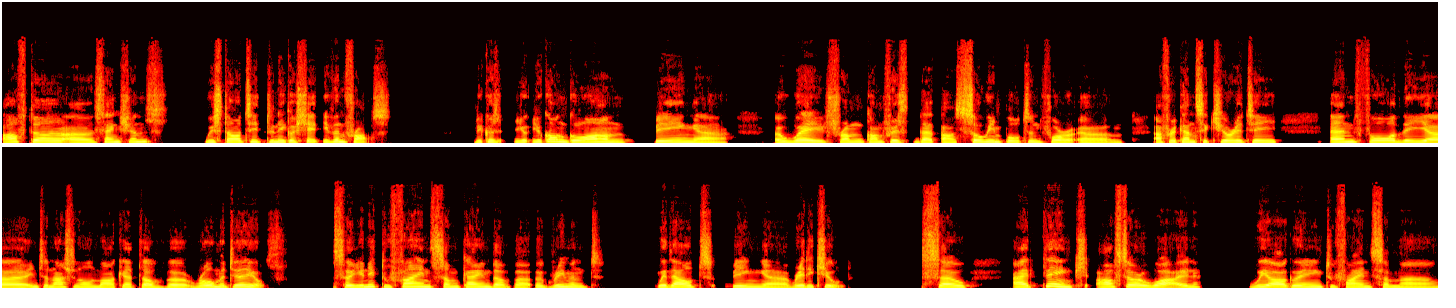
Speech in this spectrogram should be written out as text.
After uh, sanctions, we started to negotiate, even France, because you, you can't go on being uh, away from countries that are so important for um, African security and for the uh, international market of uh, raw materials. So you need to find some kind of uh, agreement without being uh, ridiculed. So I think after a while, we are going to find some uh,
